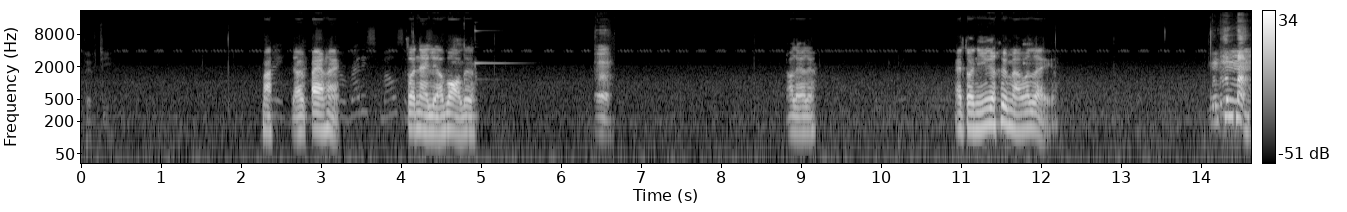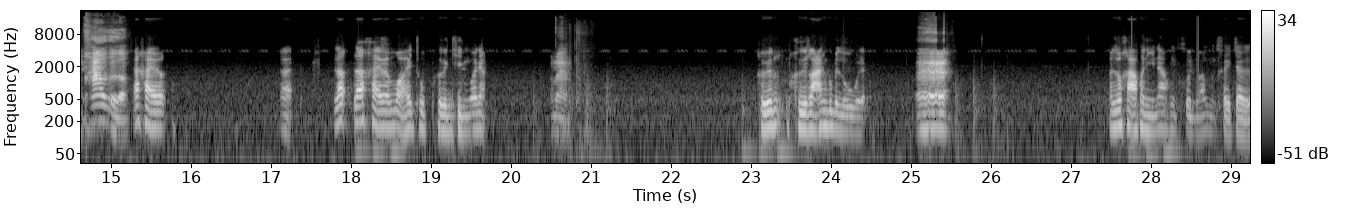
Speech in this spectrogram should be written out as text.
มา Great, เดี๋ยวแป้งให้ it already smells ส่วนไหนเหลือ amazing. บอกเลย เออ เอาเลยเอาเลยไอตัวนี้ก็ขึ้นมาเมื่อไหร่ มึงเพิ่งหม่ำข้าวเสร็จเหรอแล้วใครเอ่อแล้วแล้วใครมาบอกให้ทุบพื้นทิ้งวะเนี่ย ทำไมอะพื้นพื้นร้านกูเป็นรูเลยเออมันลูกค้าคนนี้หน้าคุ้นๆว่ามึงเคยเจอ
